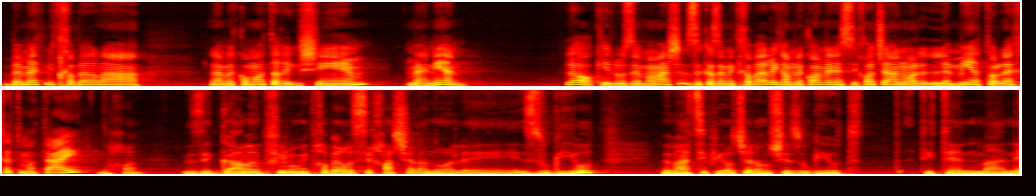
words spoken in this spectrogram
באמת מתחבר למקומות הרגשיים. מעניין. לא, כאילו זה ממש, זה כזה מתחבר לי גם לכל מיני שיחות שלנו על למי את הולכת מתי. נכון, וזה גם אפילו מתחבר לשיחה שלנו על אה, זוגיות. ומה הציפיות שלנו שזוגיות תיתן מענה,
